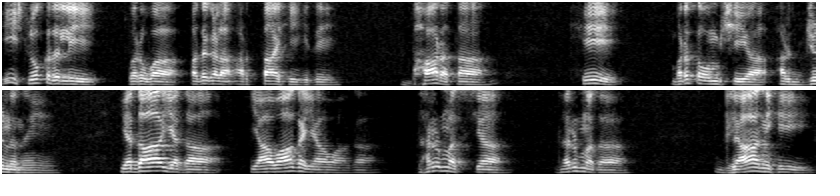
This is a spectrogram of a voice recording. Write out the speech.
ಈ ಶ್ಲೋಕದಲ್ಲಿ ಬರುವ ಪದಗಳ ಅರ್ಥ ಹೀಗಿದೆ. ಭಾರತ ಹೇ ಭರತವಂಶೀಯ ಅರ್ಜುನನೇ, ಯದಾ ಯದಾ, ಯಾವಾಗ ಯಾವಾಗ, ಧರ್ಮಸ್ಯ, ಧರ್ಮದ ಗ್ಲಾನಿಹಿ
